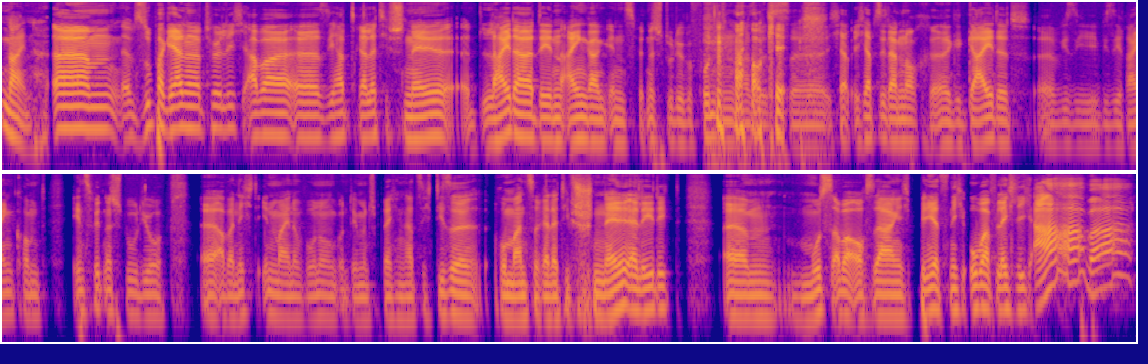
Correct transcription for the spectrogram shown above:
Nein, ähm, super gerne natürlich, aber äh, sie hat relativ schnell äh, leider den Eingang ins Fitnessstudio gefunden. Also Okay. es, äh, ich habe ich hab sie dann noch äh, geguidet, äh, wie, sie, wie sie reinkommt ins Fitnessstudio, äh, aber nicht in meine Wohnung und dementsprechend hat sich diese Romanze relativ schnell erledigt. Ähm, muss aber auch sagen, ich bin jetzt nicht oberflächlich, aber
